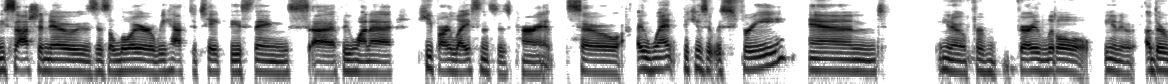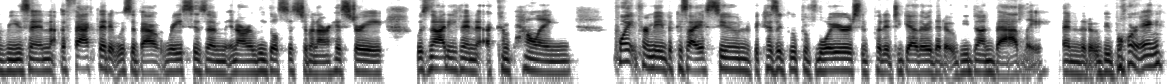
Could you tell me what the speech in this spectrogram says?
Misasha knows as a lawyer, we have to take these things uh, if we want to keep our licenses current. So I went because it was free and you know for very little you know other reason the fact that it was about racism in our legal system and our history was not even a compelling point for me because I assumed because a group of lawyers had put it together that it would be done badly and that it would be boring.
